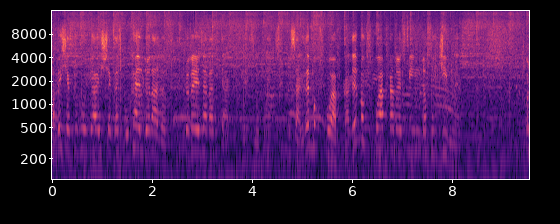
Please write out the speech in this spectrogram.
A wy się wsłuchiwaliście w zespół Helldorado, który zaraz i tak zniknie. Więc tak, The Box Pułapka. The Box Pułapka to jest film dosyć dziwny. Bo,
